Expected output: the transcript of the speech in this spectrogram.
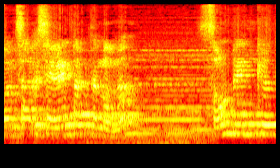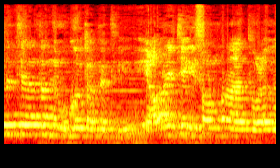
ಒಂದ್ ಸಾರಿ ಸೈಲೆಂಟ್ ಆಗ್ತೇನೆ ನನ್ನ ಸೌಂಡ್ ಹೆಂಗ್ ಕೇಳ್ತೈತಿ ಅಂತ ನಿಮ್ಗೆ ಗೊತ್ತಾಗ್ತೈತಿ. ಯಾವ ರೀತಿಯಾಗಿ ಸೌಂಡ್ ಬರ ಒಳಗೆ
